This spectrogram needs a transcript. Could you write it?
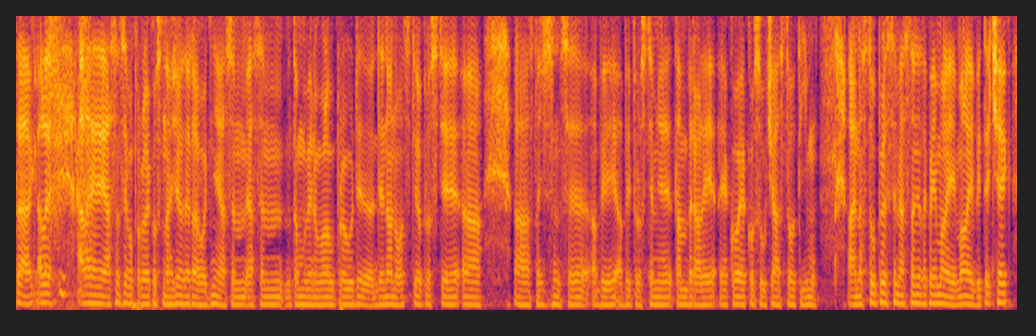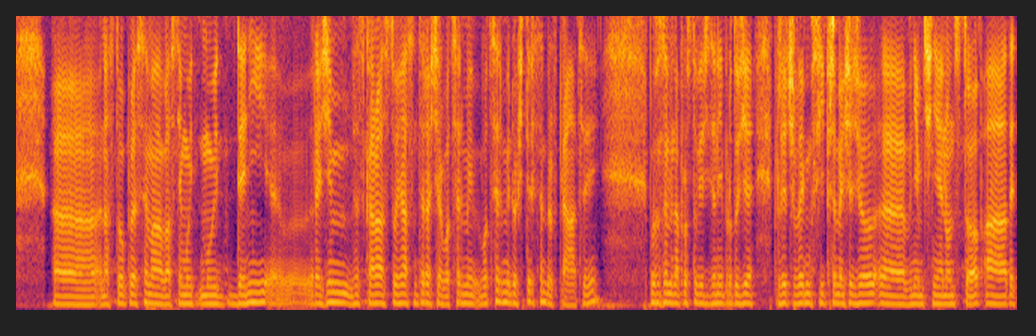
tak, ale, ale já jsem se opravdu jako snažil teda hodně, já jsem, já jsem tomu věnoval opravdu den a noc, tyjo, prostě a, a snažil jsem se, aby, aby prostě mě tam brali jako, jako součást toho týmu. Ale nastoupil jsem, já jsem měl takový malý, malý byteček, uh, nastoupil jsem a vlastně můj, můj denní e, režim se skládal z toho, já jsem teda šel od sedmi, od sedmi do čtyř jsem byl v práci, potom jsem naprosto vyřízený, protože, protože člověk musí přemýšlet že, eh, v Němčině non-stop a, teď,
